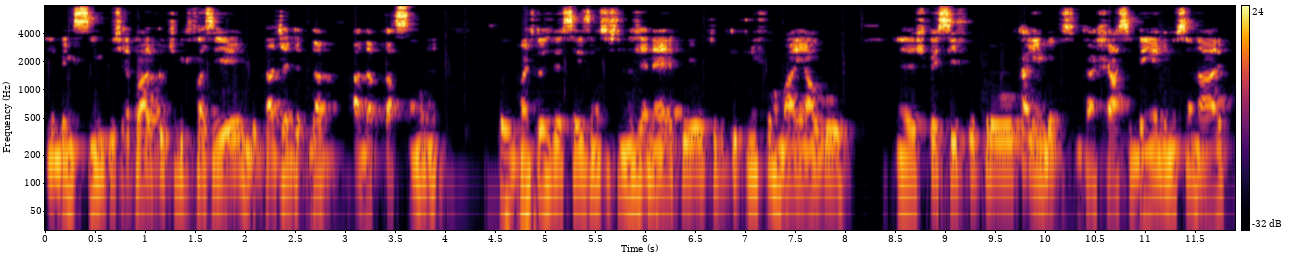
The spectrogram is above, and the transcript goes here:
ele é, bem simples. É claro que eu tive que fazer de adaptação, né? o mais 2D6 é um sistema genérico e eu tive que transformar em algo é, específico para o Kalimba, que se encaixasse bem ali no cenário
